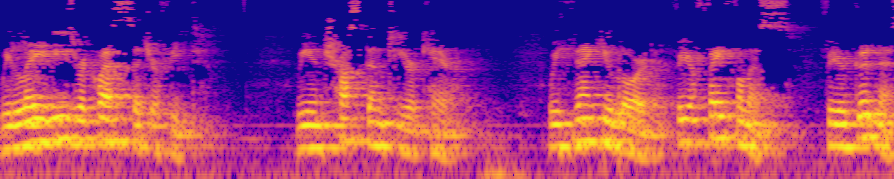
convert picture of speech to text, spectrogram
We lay these requests at your feet. We entrust them to your care. We thank you, Lord, for your faithfulness, for your goodness,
